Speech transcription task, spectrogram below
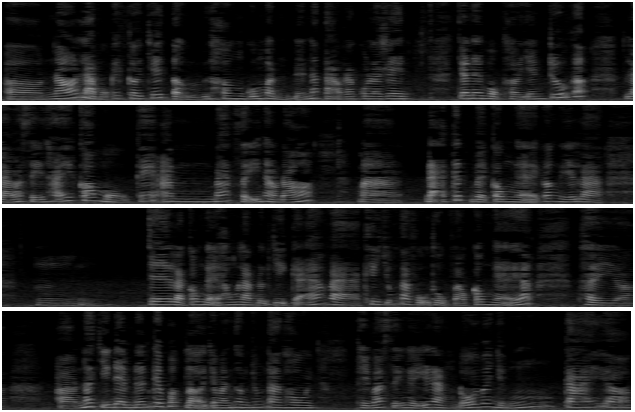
uh, nó là một cái cơ chế tự thân của mình để nó tạo ra collagen. Cho nên một thời gian trước á là bác sĩ thấy có một cái anh bác sĩ nào đó mà đã kích về công nghệ có nghĩa là um, chê là công nghệ không làm được gì cả. Và khi chúng ta phụ thuộc vào công nghệ á thì uh, nó chỉ đem đến cái bất lợi cho bản thân chúng ta thôi. Thì bác sĩ nghĩ rằng đối với những cái uh,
